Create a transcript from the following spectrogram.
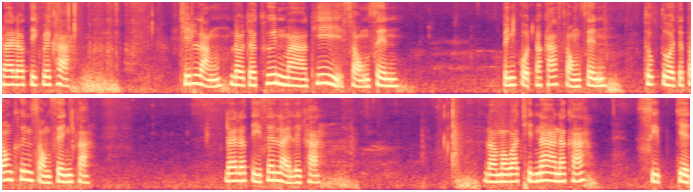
ได้แล้วติ๊กไว้ค่ะ ชิ้นหลังเราจะขึ้นมาที่สองเซนเป็นกฎนะคะสองเซนทุกตัวจะต้องขึ้นสองเซนค่ะ ได้แล้วตีเส้นไหลเลยค่ะ เรามาวัดชิ้นหน้านะคะสิบเจ็ด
